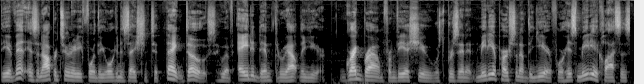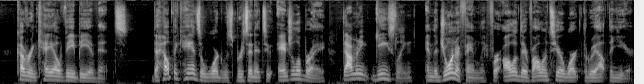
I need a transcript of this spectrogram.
The event is an opportunity for the organization to thank those who have aided them throughout the year. Greg Brown from VSU was presented Media Person of the Year for his media classes covering KLVB events. The Helping Hands Award was presented to Angela Bray, Dominic Giesling, and the Joyner family for all of their volunteer work throughout the year.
